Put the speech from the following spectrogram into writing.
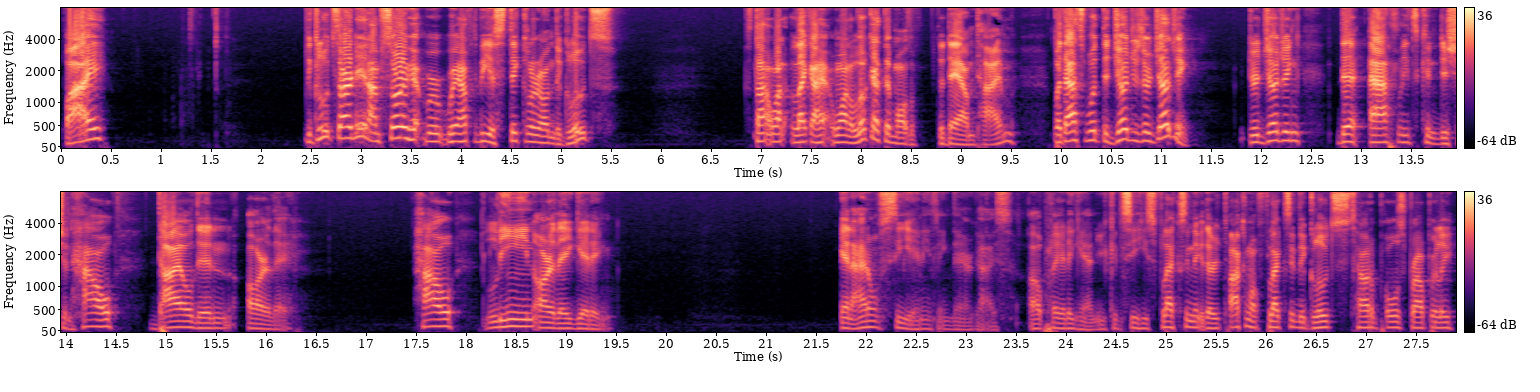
Why? The glutes aren't in. I'm sorry, we have to be a stickler on the glutes. It's not what, like I want to look at them all the, the damn time, but that's what the judges are judging. They're judging the athlete's condition. How dialed in are they? How lean are they getting? And I don't see anything there, guys. I'll play it again. You can see he's flexing. They're talking about flexing the glutes, how to pose properly.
